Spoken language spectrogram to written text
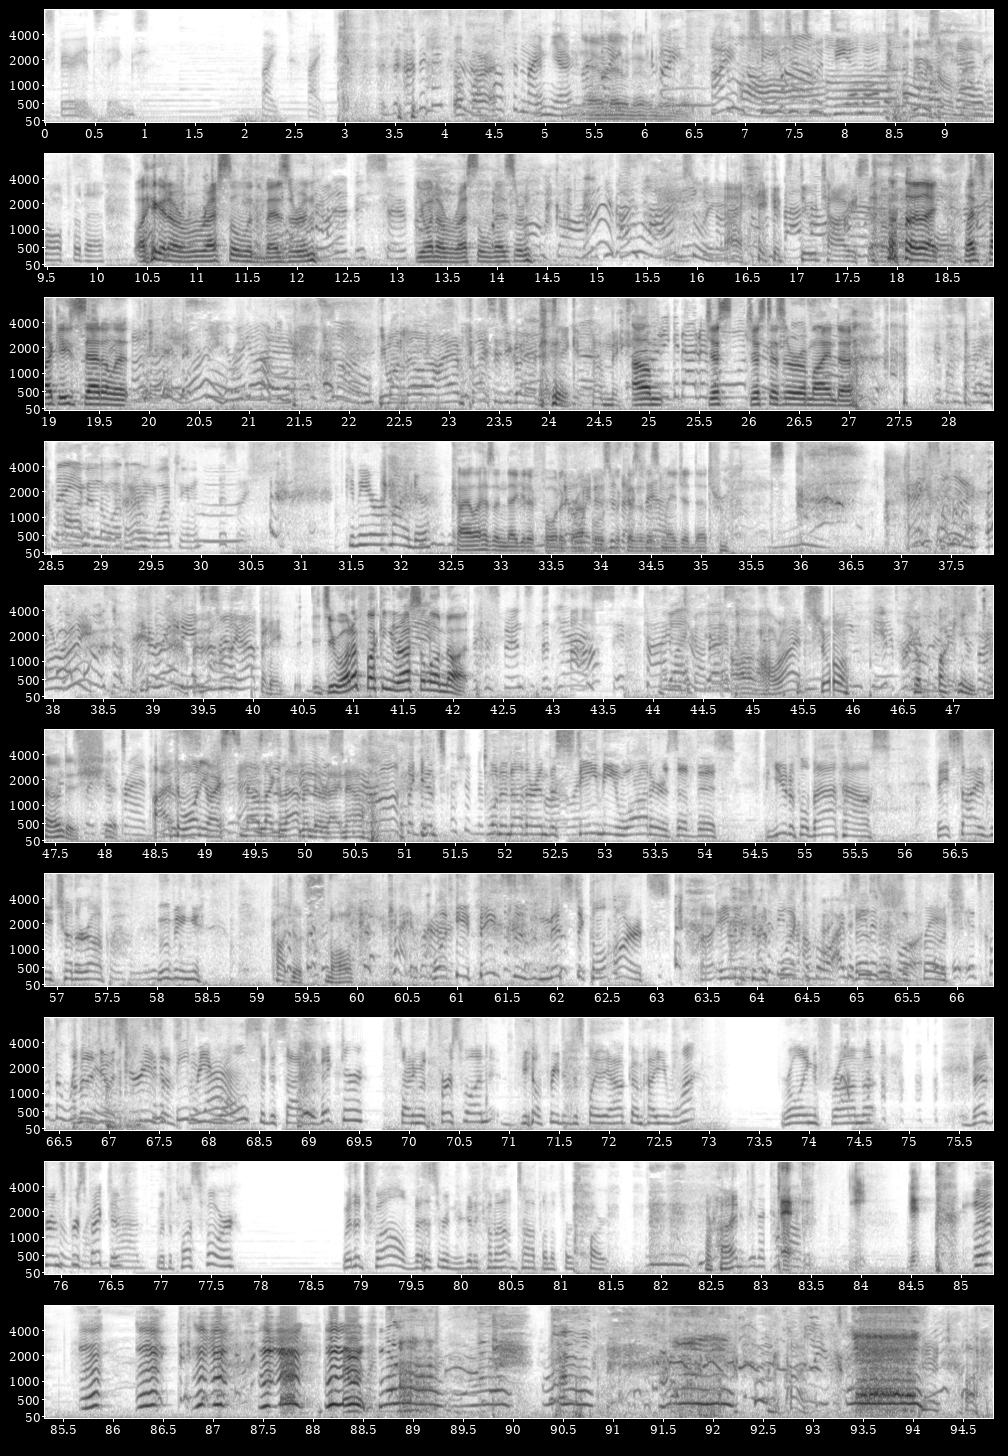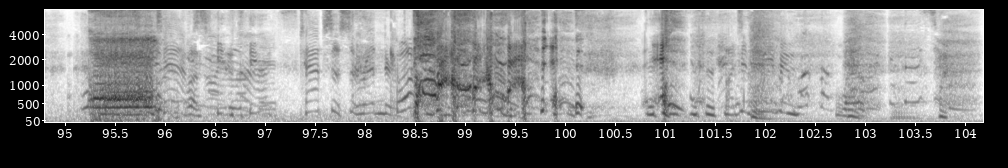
experience things. Fight, fight. Is there- Are they going to Go for it. in my? I'm here. in No, no, no, no, no. I will change it to a DM avatar right now and roll for this. Why are you gonna wrestle with Vezran? So. You wanna wrestle Vezran? Oh God! You guys I will actually- I think it's due bathhouse, time we settle will- on Like, Let's fucking settle it. Alright, alright, here we go. You want lower iron prices? You're gonna have to take it from me. Um, just just as a reminder, Staying in the water. I'm watching. This way. Give me a reminder. Kyler has a negative four to No, grapples because of his actually major detriments. Excellent. All right. Get ready. Is this really happening? Do you want to fucking wrestle or not? The Yes, it's time. Yes, to yes. Oh, all right. Sure. You're fucking toned as shit. I have to warn you. I smell As like lavender right now. off against I shouldn't have one another in the steamy waters of this beautiful bathhouse. They size each other up, moving God, you're small. what he thinks is mystical arts, uh, aiming to I've seen this deflect before. I've seen this Vezran's before. approach. It- it- it's called the I'm going to do a series of three rolls to decide the victor. Starting with the first one, feel free to display the outcome how you want. Rolling from Vezran's Oh perspective with a plus four. With a 12, Vezran, you're going to come out on top on the first part. All right. Be the top. Taps a surrender. I didn't even.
